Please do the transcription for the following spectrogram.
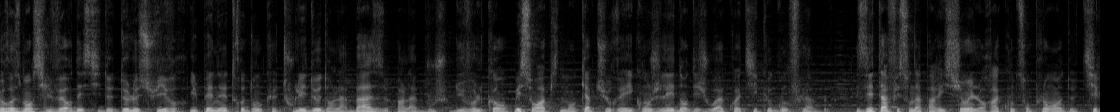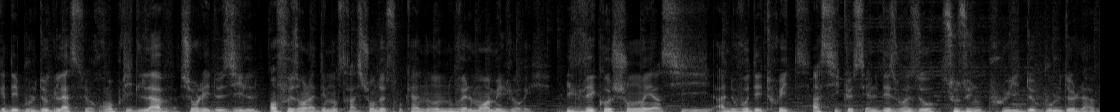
Heureusement Silver décide de le suivre, ils pénètrent donc tous les deux dans la base par la bouche du volcan, mais sont rapidement capturés et congelés dans des jouets aquatiques gonflables. Zeta fait son apparition et leur raconte son plan de tirer des boules de glace remplies de lave sur les deux îles en faisant la démonstration de son canon nouvellement amélioré. L'île des cochons est ainsi à nouveau détruite, ainsi que celle des oiseaux, sous une pluie de boules de lave.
